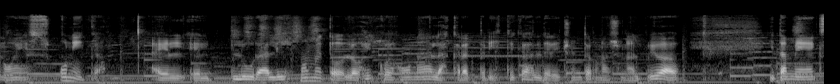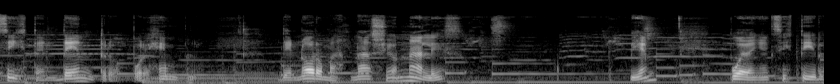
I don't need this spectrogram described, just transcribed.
no es única. El, el, pluralismo metodológico es una de las características del derecho internacional privado Y también existen dentro, por ejemplo, de normas nacionales, bien, pueden existir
